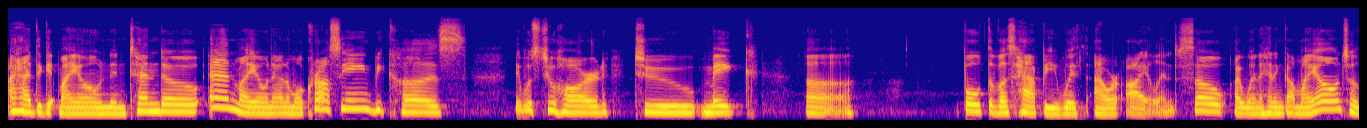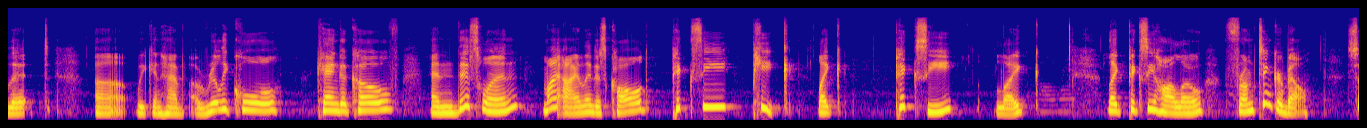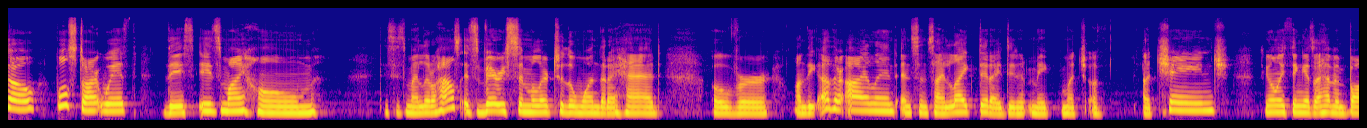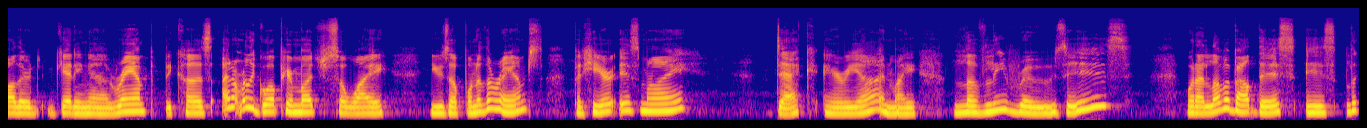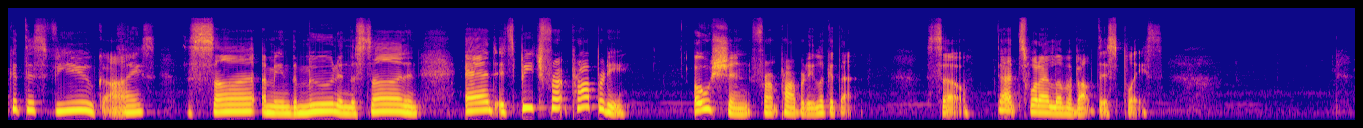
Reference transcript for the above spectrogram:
I had to get my own Nintendo and my own Animal Crossing because it was too hard to make uh, both of us happy with our island. So I went ahead and got my own so that uh, we can have a really cool Kanga Cove. And this one, my island is called Pixie Peak, like Pixie, like like Pixie Hollow from Tinkerbell. So we'll start with this is my home. This is my little house. It's very similar to the one that I had over on the other island. And since I liked it, I didn't make much of a change. The only thing is, I haven't bothered getting a ramp because I don't really go up here much. So why use up one of the ramps? But here is my deck area and my lovely roses. What I love about this is look at this view, guys. The sun, I mean the moon and the sun and and it's beachfront property. Ocean front property. Look at that. So, that's what I love about this place.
